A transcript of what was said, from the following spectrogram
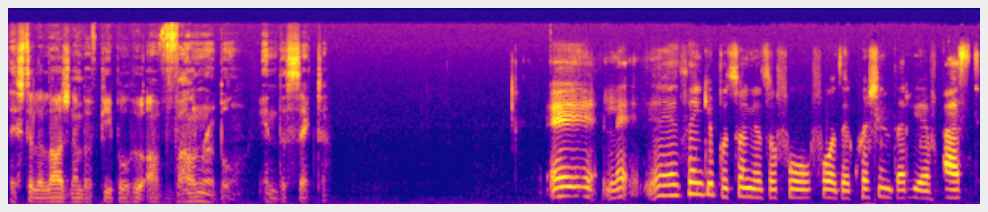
there's still a large number of people who are vulnerable in the sector. Uh, uh, thank you, Putsongezo, for, for the question that you have asked.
